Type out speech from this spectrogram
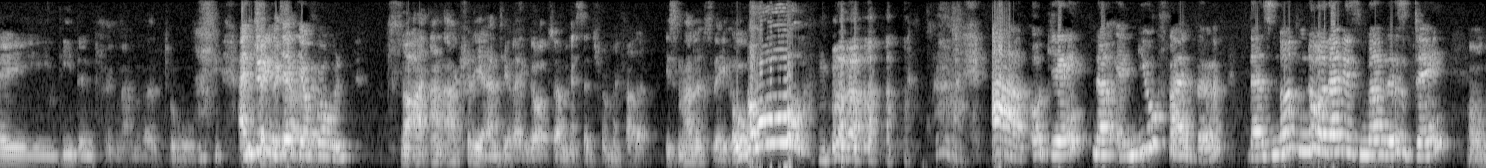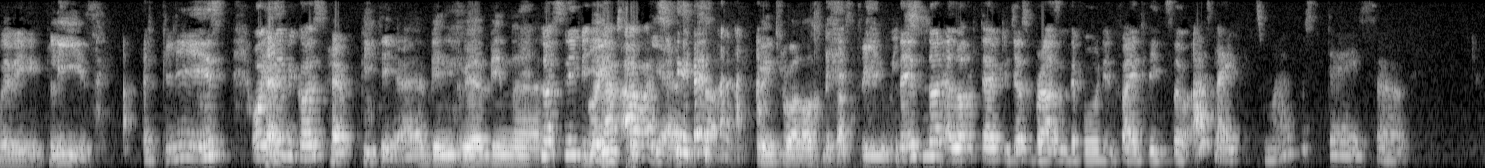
didn't remember to. until check you check your phone? No, I, I actually until I got a message from my father. It's Mother's Day. Oh. Oh! Ah, okay. Now a new father does not know that is Mother's Day. oh, baby, please At least, or is it because have pity. I have been. We have been. Uh, not sleeping going enough through, hours? Yes, exactly. going through a lot the past three weeks. There's not a lot of time to just browse on the phone and find things. So I was like, it's Mother's Day, so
